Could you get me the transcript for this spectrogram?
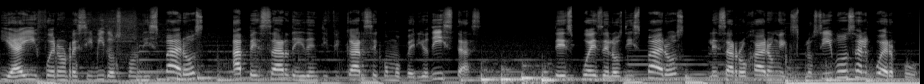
y ahí fueron recibidos con disparos a pesar de identificarse como periodistas. Después de los disparos, les arrojaron explosivos al cuerpo.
